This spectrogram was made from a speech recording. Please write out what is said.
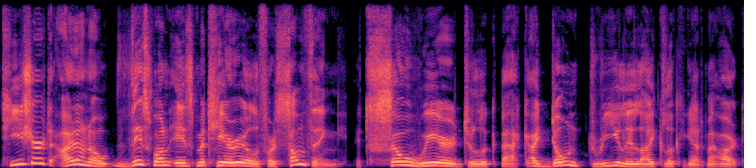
t-shirt? I don't know. This one is material for something. It's so weird to look back. I don't really like looking at my art.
